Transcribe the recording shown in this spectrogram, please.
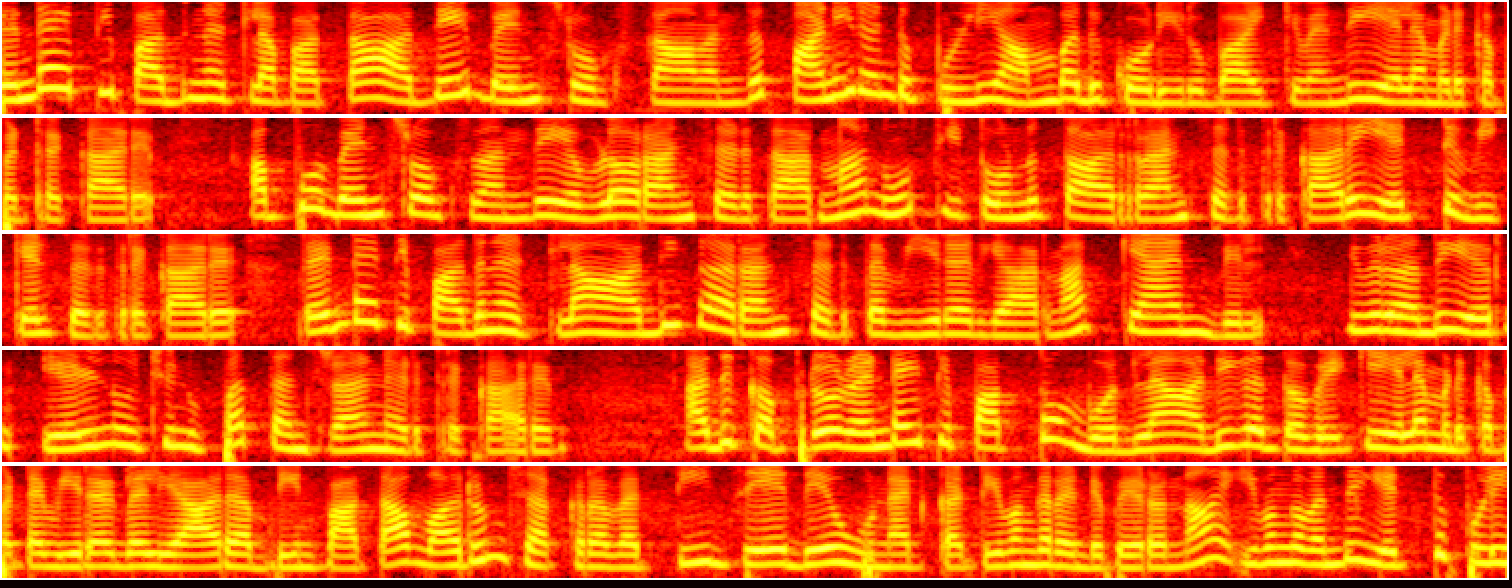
ரெண்டாயிரத்தி பதினெட்டில் பார்த்தா அதே பென் ஸ்ட்ரோக்ஸ் தான் வந்து பன்னிரெண்டு புள்ளி ஐம்பது கோடி ரூபாய்க்கு வந்து ஏலம் எடுக்கப்பட்டிருக்காரு. அப்போது பென் ஸ்ட்ரோக்ஸ் வந்து எவ்வளோ ரன்ஸ் எடுத்தார்னா நூற்றி தொண்ணூத்தாறு ரன்ஸ் எடுத்திருக்காரு எட்டு விக்கெட்ஸ் எடுத்திருக்காரு. ரெண்டாயிரத்தி பதினெட்டில் அதிக ரன்ஸ் எடுத்த வீரர் யாருன்னா கேன்வில் இவர் வந்து எர் எழுநூற்றி முப்பத்தஞ்சு ரன் எடுத்திருக்காரு. அதுக்கப்புறம் ரெண்டாயிரத்தி பத்தொம்போதில் அதிக தொகைக்கு ஏலம் எடுக்கப்பட்ட வீரர்கள் யார் அப்படின்னு பார்த்தா வருண் சக்கரவர்த்தி ஜெயதேவ் உனட்கட் இவங்க ரெண்டு பேரும் தான். இவங்க வந்து எட்டு புள்ளி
